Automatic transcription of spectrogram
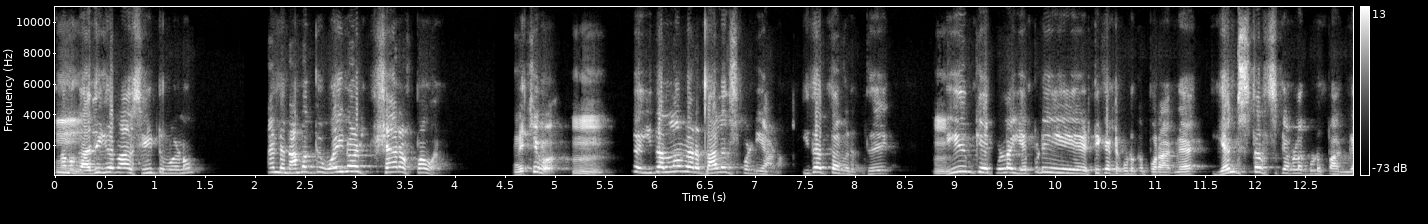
நமக்கு அதிகமா சீட்டு வேணும். அண்ட் நமக்கு why not share of power நிச்சயமா. இதெல்லாம் வேற பேலன்ஸ் பண்ணியானோம் இதை தவிர்த்து. டிஎம்கேக்குள்ள எப்படி டிக்கெட் கொடுக்க போறாங்க? யங்ஸ்டர்ஸ்க்கு எவ்வளவு கொடுப்பாங்க?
